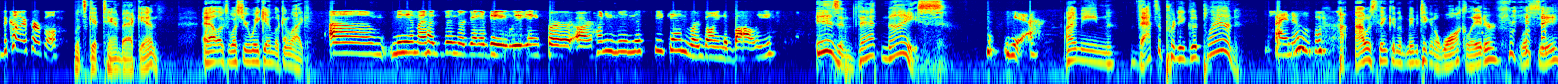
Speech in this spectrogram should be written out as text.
the color purple. Let's get tan back in. Alex, what's your weekend looking like? Um, me and my husband are going to be leaving for our honeymoon this weekend. We're going to Bali. Isn't that nice? Yeah. I mean, that's a pretty good plan. I know. I, I was thinking of maybe taking a walk later. We'll see.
